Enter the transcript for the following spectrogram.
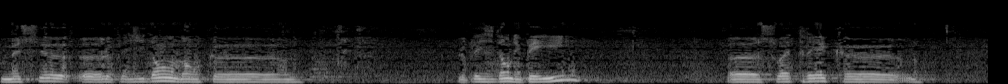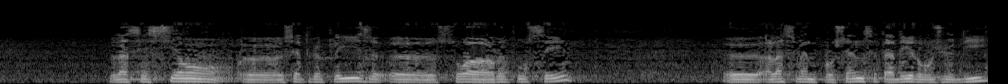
Monsieur euh, le Président, donc euh, le Président du pays euh, souhaiterait que la session, euh, cette reprise, euh, soit repoussée euh, à la semaine prochaine, c'est-à-dire au jeudi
